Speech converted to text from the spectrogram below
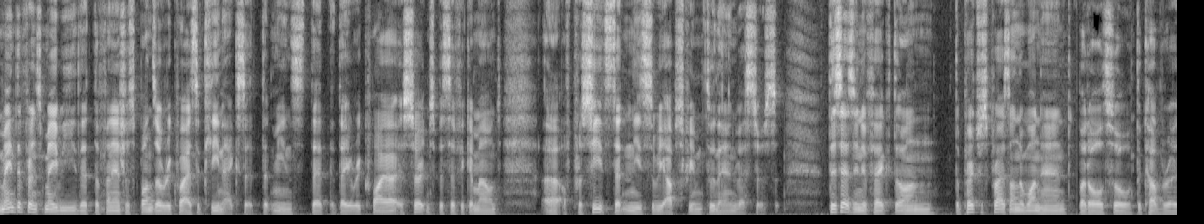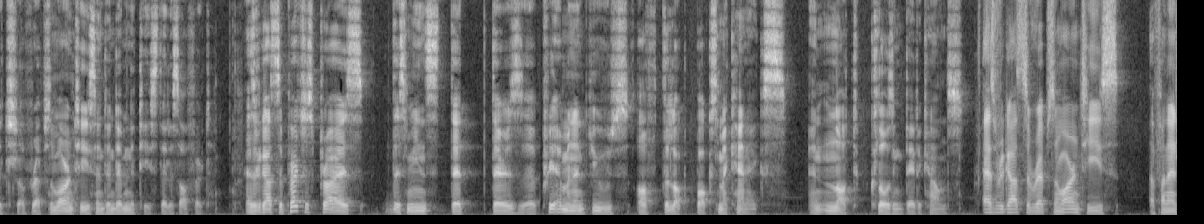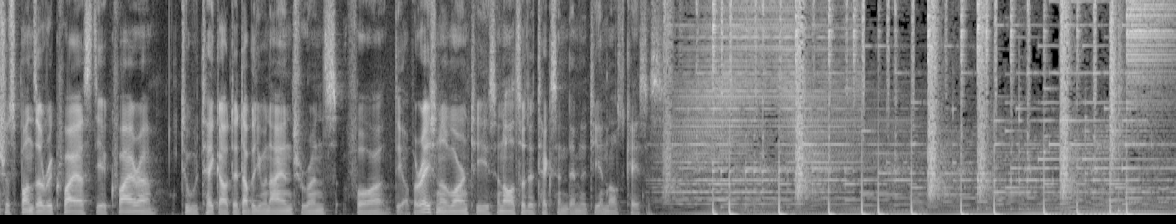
main difference may be that the financial sponsor requires a clean exit. That means that they require a certain specific amount uh, of proceeds that needs to be upstreamed to their investors. This has an effect on the purchase price on the one hand, but also the coverage of reps and warranties and indemnities that is offered. As regards the purchase price, this means that there is a preeminent use of the locked box mechanics and not closing date accounts. As regards the reps and warranties, a financial sponsor requires the acquirer to take out the W&I insurance for the operational warranties and also the tax indemnity in most cases.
